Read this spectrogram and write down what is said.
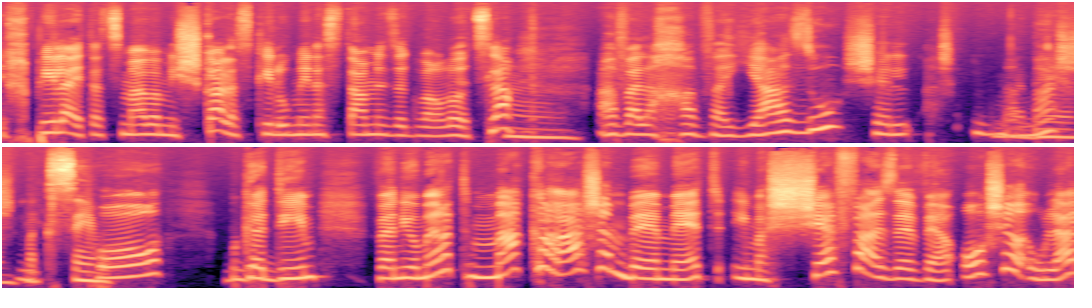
הכפילה את עצמה במשקל, אז כאילו מן הסתם זה כבר לא אצלה, Mm, אבל החוויה הזו של ממש מקסים. לתפור בגדים, ואני אומרת, מה קרה שם באמת עם השפע הזה והאושר, אולי,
